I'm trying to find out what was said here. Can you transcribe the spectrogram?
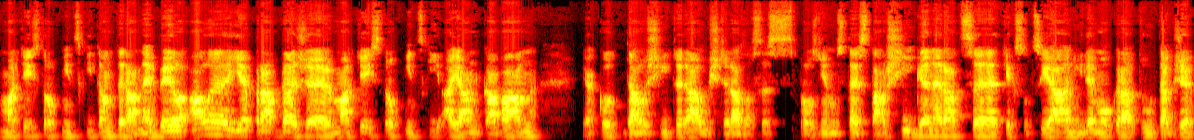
Matěj Stropnický tam teda nebyl, ale je pravda, že Matěj Stropnický a Jan Kavan jako další teda už teda zase pro změnu z té starší generace těch sociálních demokratů, takže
